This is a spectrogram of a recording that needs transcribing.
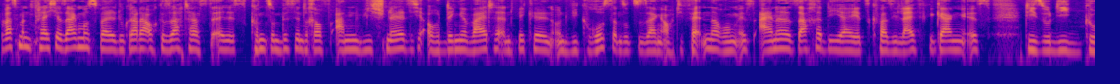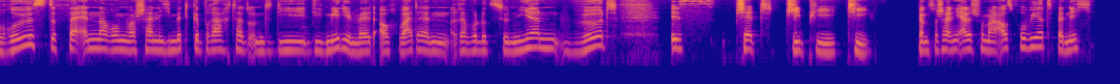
Was man vielleicht ja sagen muss, weil du gerade auch gesagt hast, äh, es kommt so ein bisschen drauf an, wie schnell sich auch Dinge weiterentwickeln und wie groß dann sozusagen auch die Veränderung ist. Eine Sache, die ja jetzt quasi live gegangen ist, die so die größte Veränderung wahrscheinlich mitgebracht hat und die die Medienwelt auch weiterhin revolutionieren wird, ist ChatGPT. Wir haben es wahrscheinlich alle schon mal ausprobiert. Wenn nicht,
